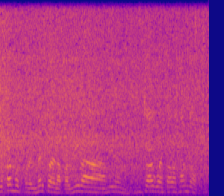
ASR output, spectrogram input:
Aquí estamos por el merco de la Palmira, miren, mucha agua está bajando.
